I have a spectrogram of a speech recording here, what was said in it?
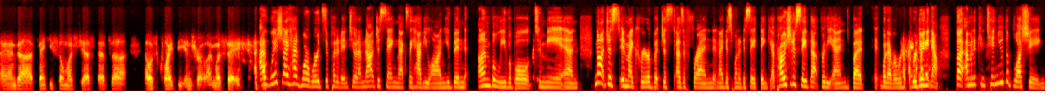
and uh, thank you so much, Jess. That's uh, that was quite the intro, I must say. I wish I had more words to put it into, and I'm not just saying that because I have you on. You've been unbelievable to me, and not just in my career, but just as a friend. And I just wanted to say thank you. I probably should have saved that for the end, but whatever. We're we're doing it now. But I'm going to continue the blushing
